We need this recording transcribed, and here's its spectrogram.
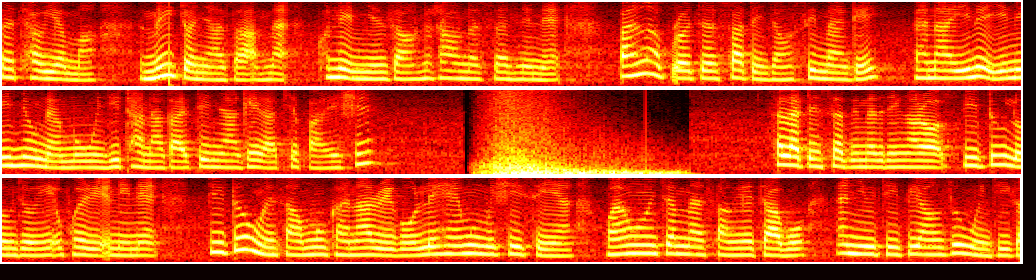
26ရက်မှာအမိန့်ကြော်ညာစာအမှတ်9မြင်းဆောင်2022နဲ့ Pilot Project စတင်ကြောင်းစီမံကိန်းဗန္နာရေးနဲ့ရင်းနှီးမြှုပ်နှံမှုဝန်ကြီးဌာနကကြေညာခဲ့တာဖြစ်ပါတယ်ရှင်။ဆက်လက်တင်ဆက်ပေးမယ့်သတင်းကတော့ပြည်သူ့လုံခြုံရေးအဖွဲ့တွေအနေနဲ့ ပြည်သူဝန်ဆောင်မှုကဏ္ဍတွေကိုလစ်ဟဲမှုမရှိစေရန်ဝိုင်းဝန်းကြက်မှတ်ဆောင်ရွက်ကြဖို့ NUG ပြည်အောင်စုဝန်ကြီးက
